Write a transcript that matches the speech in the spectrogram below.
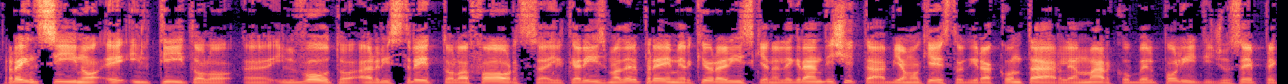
Renzino è il titolo, eh, il voto ha ristretto la forza e il carisma del Premier che ora rischia nelle grandi città. Abbiamo chiesto di raccontarle a Marco Belpoliti, Giuseppe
